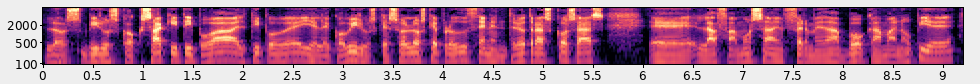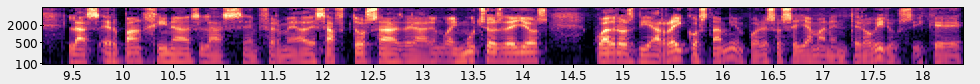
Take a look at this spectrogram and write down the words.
los virus Coxsackie tipo A, el tipo B y el ecovirus, que son los que producen, entre otras cosas, eh, la famosa enfermedad boca-mano-pie, las herpanginas, las enfermedades aftosas de la lengua y muchos de ellos cuadros diarreicos también, por eso se llaman enterovirus y que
